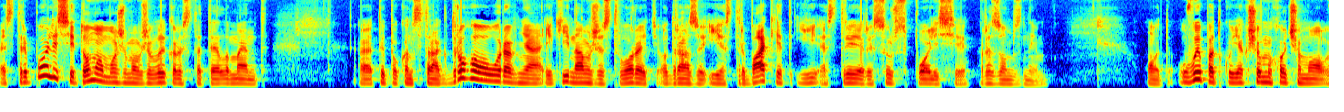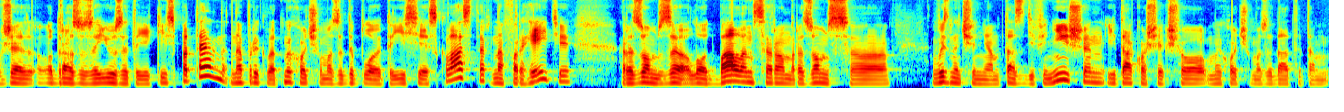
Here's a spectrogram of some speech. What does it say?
S3 Policy, то ми можемо вже використати елемент типу констракт другого уровня, який нам вже створить одразу і S3 Bucket, і S3 Resource Policy разом з ним. От, у випадку, якщо ми хочемо вже одразу заюзати якийсь паттерн, наприклад, ми хочемо задеплоїти ECS кластер на Fargate разом з load balancer, разом з е, визначенням task definition, і також, якщо ми хочемо задати там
